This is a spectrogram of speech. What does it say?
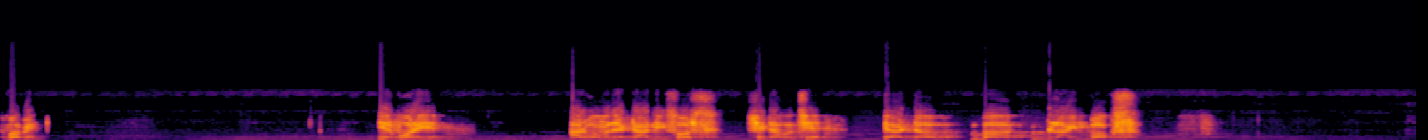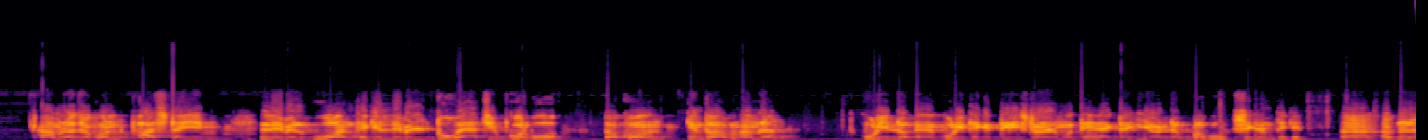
পাবেন। এরপরে আরও আমাদের একটা আর্নিং সোর্স সেটা হচ্ছে বা ব্লাইন্ড বক্স আমরা যখন ফার্স্ট টাইম লেভেল ওয়ান থেকে লেভেল টু অ্যাচিভ করব, তখন কিন্তু আমরা কুড়ি কুড়ি থেকে তিরিশ ডলারের মধ্যে একটা ইয়ার ডাব পাবো। সেখান থেকে আপনারা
